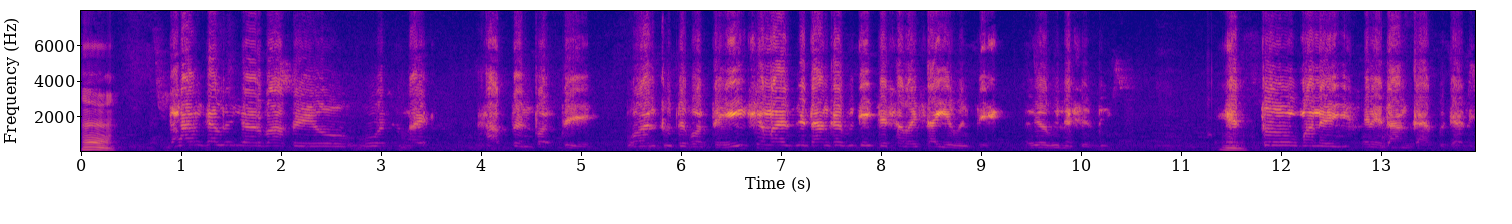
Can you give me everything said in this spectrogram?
হ্যাঁ। ওয়ান টুতে পড়তে এই সময় যে ডাঙ্কা পিটাইতে সবাই বলতে ওই অবিনাশের দিক। এত মানে ডাঙ্কা পিটানি।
